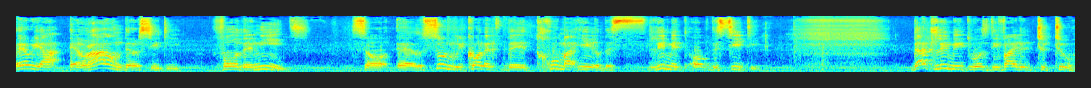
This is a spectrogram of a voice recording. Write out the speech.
area around their city for their needs. So uh, soon we call it the Tchum Ha'ir, the limit of the city. That limit was divided to two.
